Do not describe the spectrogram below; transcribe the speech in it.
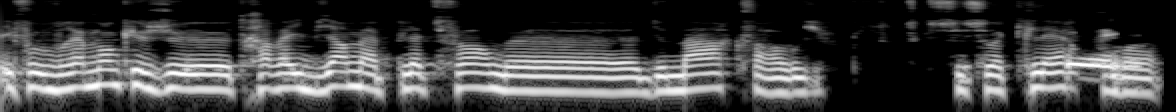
il faut vraiment que je travaille bien ma plateforme de marque, enfin que ce soit clair pour.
